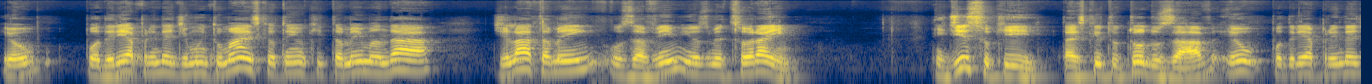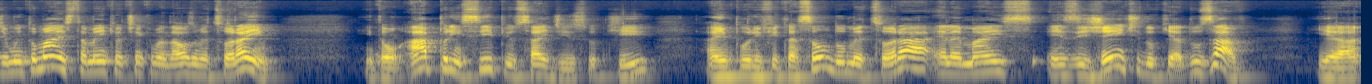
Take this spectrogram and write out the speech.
eu poderia aprender de muito mais, que eu tenho que também mandar de lá também os Avim e os Metzoraim. E disso que está escrito todo Zav, eu poderia aprender de muito mais também que eu tinha que mandar os Metzoraim. Então, a princípio, sai disso que a impurificação do Metzorah ela é mais exigente do que a do Zav. E a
